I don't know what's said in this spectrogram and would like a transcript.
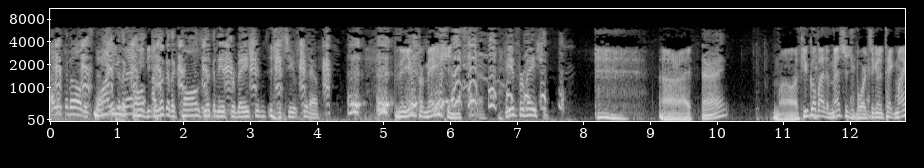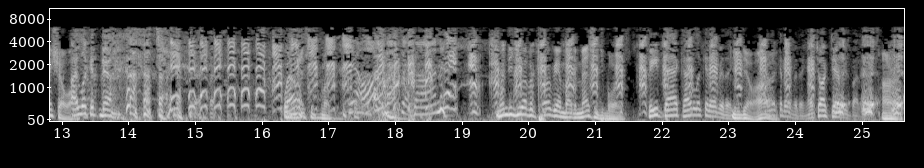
I look at all this stuff. Why are look you at the call, I look at the calls, look at the information, to see, you know. The information. The information. All right. All right. Well, if you go by the message boards, you're going to take my show off. I look at now. well, Yeah, all of us are gone. When did you ever program by the message boards? feedback. I look at everything. You do, all I right. look at everything. I talk to everybody. All right.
